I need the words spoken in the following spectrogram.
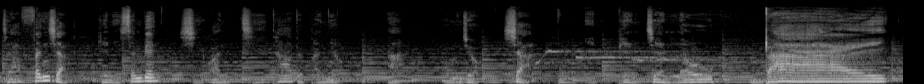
加分享给你身边喜欢吉他的朋友。那我们就下部影。片见喽，拜。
